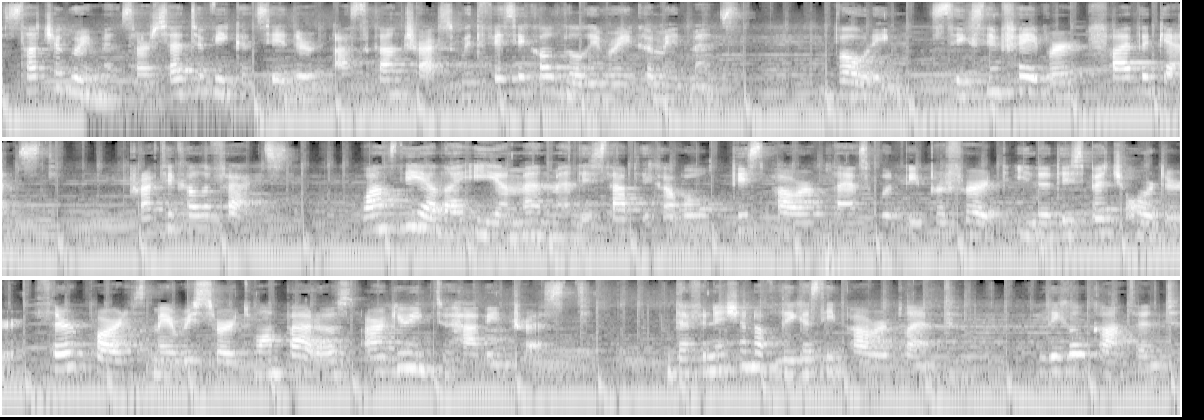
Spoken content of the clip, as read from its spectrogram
Such agreements are said to be considered as contracts with physical delivery commitments. Voting 6 in favor, 5 against. Practical effects once the LIE amendment is applicable, these power plants would be preferred in the dispatch order. Third parties may resort to amparos arguing to have interest. Definition of legacy power plant Legal content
